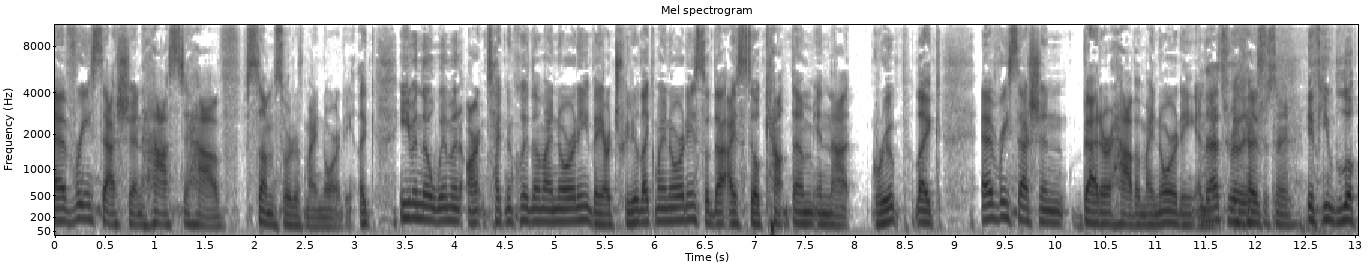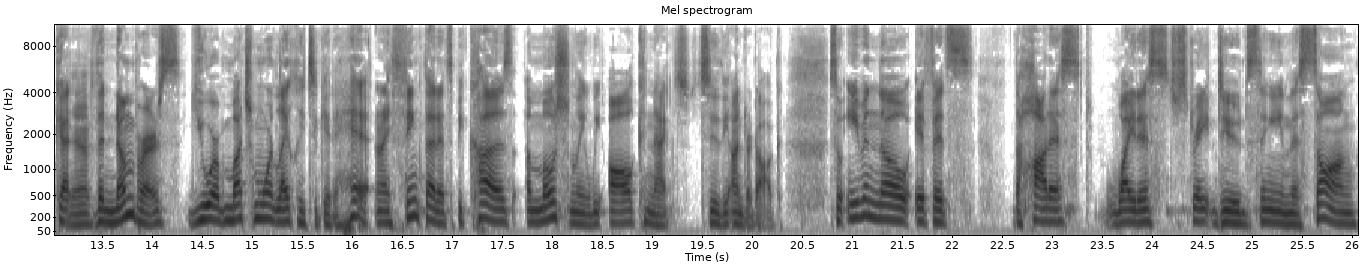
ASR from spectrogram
every session has to have some sort of minority. Like even though women aren't technically the minority, they are treated like minorities, so that I still count them in that group. Like every session better have a minority, and That's really interesting. If you look at Yeah. the numbers, you are much more likely to get a hit. And I think that it's because emotionally we all connect to the underdog. So even though if it's the hottest, whitest, straight dude singing this song,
